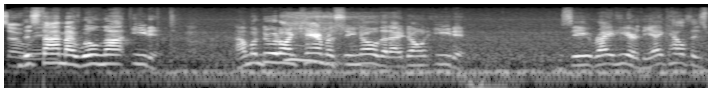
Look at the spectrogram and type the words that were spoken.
So This weird. time I will not eat it. I'm gonna do it on camera so you know that I don't eat it. You see, right here, the egg health is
